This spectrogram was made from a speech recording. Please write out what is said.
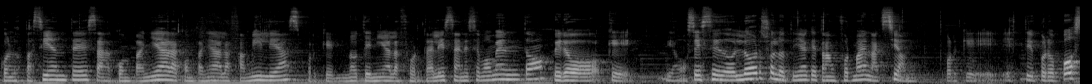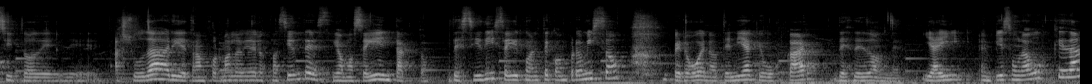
con los pacientes, a acompañar, a acompañar a las familias, porque no tenía la fortaleza en ese momento, pero que, digamos, ese dolor yo lo tenía que transformar en acción porque este propósito de, ayudar y de transformar la vida de los pacientes, digamos, seguía intacto. Decidí seguir con este compromiso, pero bueno, tenía que buscar desde dónde. Y ahí empieza una búsqueda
